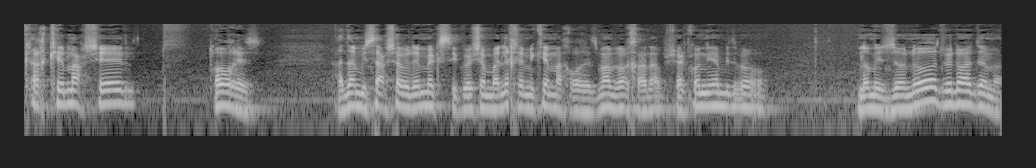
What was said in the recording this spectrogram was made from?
קח קמח של אורז. אדם ייסע עכשיו למקסיקו, יש שם לחם מקמח אורז, מה מברך עליו? שהכל נהיה בדברו. לא מזונות ולא אדמה.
